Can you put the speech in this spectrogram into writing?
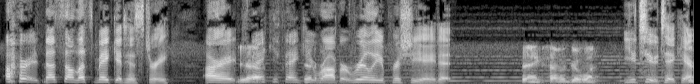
All right, that's all. Let's make it history. All right. Yeah. Thank you. Thank you, Robert. Really appreciate it. Thanks. Have a good one. You too. Take care.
